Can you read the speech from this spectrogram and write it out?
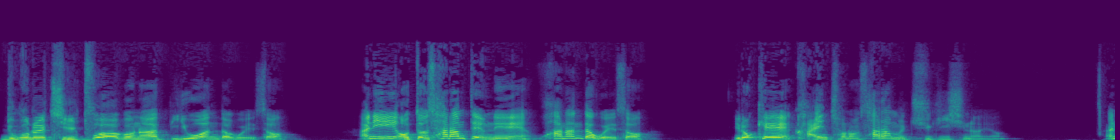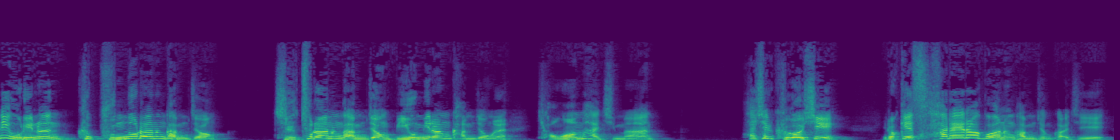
누구를 질투하거나 미워한다고 해서 아니, 어떤 사람 때문에 화난다고 해서 이렇게 가인처럼 사람을 죽이시나요? 아니, 우리는 그 분노라는 감정, 질투라는 감정, 미움이라는 감정을 경험하지만 사실 그것이 이렇게 살해라고 하는 감정까지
